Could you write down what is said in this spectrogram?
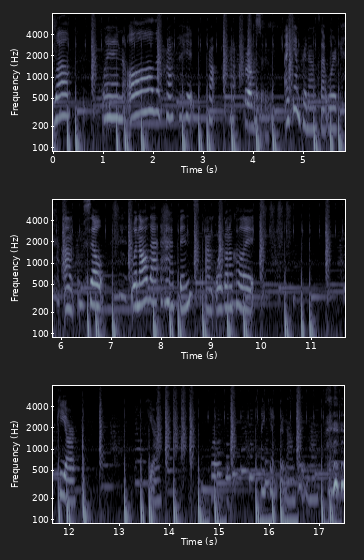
Well, when all the prophet, pro, pro, Prophecies. I can't pronounce that word. Um, so when all that happens, um, we're gonna call it PR. PR. I can't pronounce it now.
